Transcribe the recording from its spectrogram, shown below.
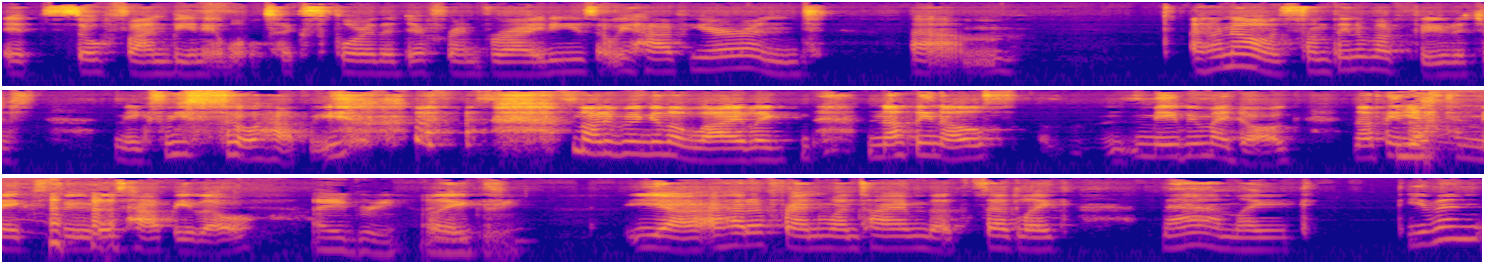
it's so fun being able to explore the different varieties that we have here. And um, I don't know, something about food. It just makes me so happy. Not even gonna lie, like nothing else. Maybe my dog. Nothing yeah. else can make food as happy though. I agree. I like, agree. Yeah, I had a friend one time that said like, "Man, like even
